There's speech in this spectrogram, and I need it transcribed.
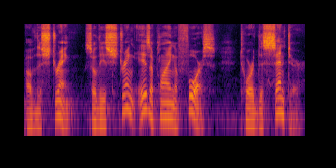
of the string. So the string is applying a force toward the center.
